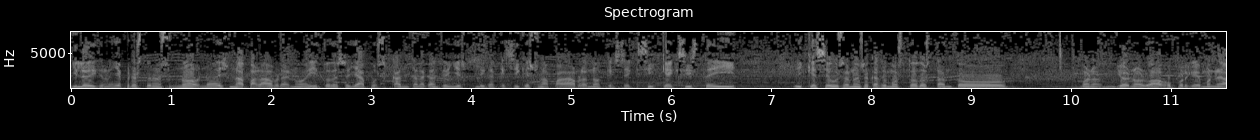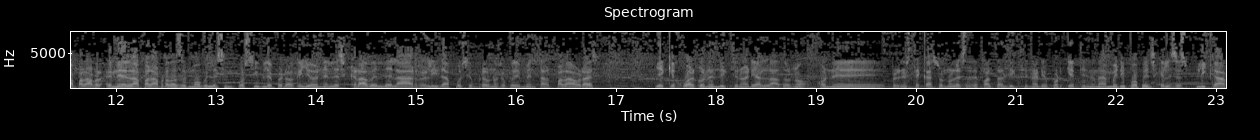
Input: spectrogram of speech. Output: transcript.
Y le dicen, oye, pero esto no es, no, no es una palabra, ¿no? Y entonces ella pues canta la canción y explica que sí que es una palabra, ¿no? Que, se, que existe y, y que se usa, ¿no? Eso que hacemos todos tanto... Bueno, yo no lo hago porque bueno, en, la palabra, en el apalabrados del móvil es imposible, pero aquello en el Scrabble de la realidad, pues siempre uno se puede inventar palabras y hay que jugar con el diccionario al lado, ¿no? Con, eh, pero en este caso no les hace falta el diccionario porque tienen a Mary Poppins que les explica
